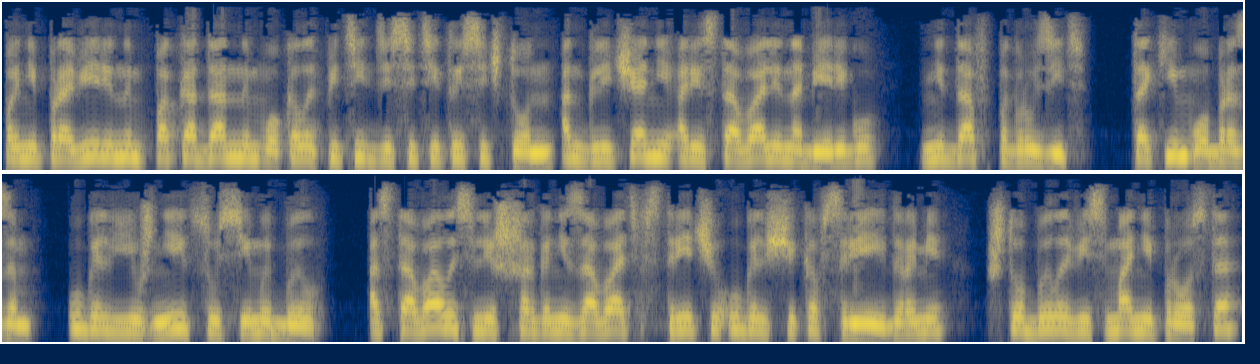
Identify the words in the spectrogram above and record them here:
по непроверенным пока данным около 50 тысяч тонн, англичане арестовали на берегу, не дав погрузить. Таким образом, уголь южнее Цусимы был. Оставалось лишь организовать встречу угольщиков с рейдерами, что было весьма непросто,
